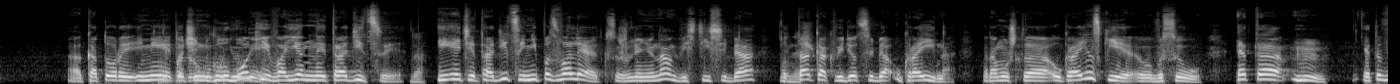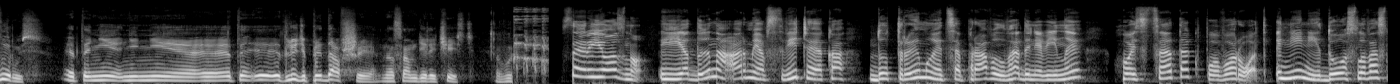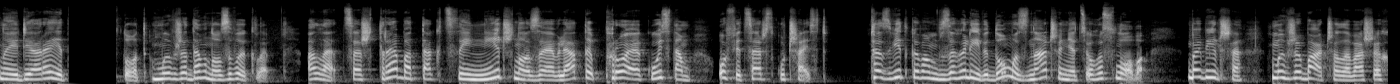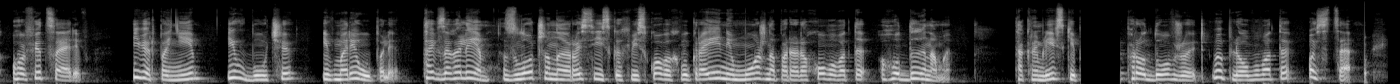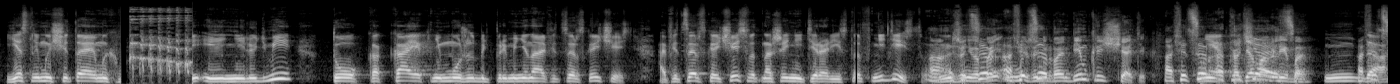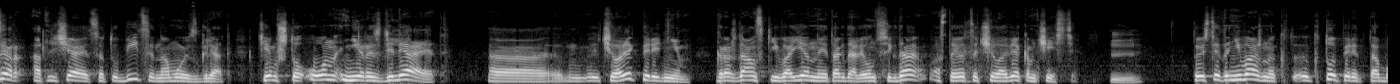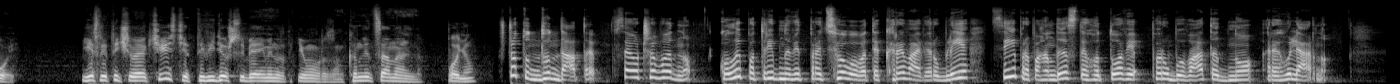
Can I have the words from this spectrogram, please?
э, который имеет очень глубокие военные традиции. Да. И эти традиции не позволяют, к сожалению, нам вести себя вот Иначе. так, как ведет себя Украина. Потому что украинские э, ВСУ – это, это вырусь. Это, не, не, не, э, это, э, это люди, предавшие, на самом деле, честь. Серйозно, єдина армія в світі, яка дотримується правил ведення війни, ось це так поворот. Ні, ні, до словесної діареї та істот ми вже давно звикли. Але це ж треба так цинічно заявляти про якусь там офіцерську честь. Та звідки вам взагалі відомо значення цього слова? Ба більше, ми вже бачили ваших офіцерів і в Ірпені, і в Бучі, і в Маріуполі. Та й взагалі злочини російських військових в Україні можна перераховувати годинами. Та кремлівські продовжують випльовувати ось це. Якщо ми вважаємо їх і не людьми, то какая к ним может быть применена офицерская честь? Офицерская честь в отношении террористов не действует. А, мы, же не, офицер- бо- мы же не офицер- бомбим Крещатик. Офицер Нет, хотя могли отличается. М, да. Офицер отличается от убийцы, на мой взгляд, тем, что он не разделяет э, человек перед ним, гражданский, военный и так далее. Он всегда остается человеком чести. М. То есть это не важно, кто, кто перед тобой. Если ты человек чести, ты ведешь себя именно таким образом, конвенционально. Понял. Що тут додати? Все очевидно. Коли потрібно відпрацьовувати криваві рублі, ці пропагандисти готові пробивати дно регулярно.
